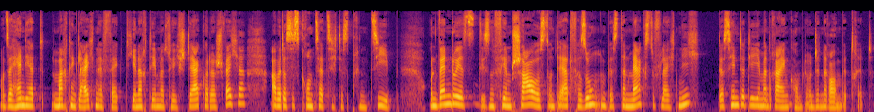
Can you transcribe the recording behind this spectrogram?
Unser Handy hat, macht den gleichen Effekt, je nachdem natürlich stärker oder schwächer, aber das ist grundsätzlich das Prinzip. Und wenn du jetzt diesen Film schaust und der hat versunken bist, dann merkst du vielleicht nicht, dass hinter dir jemand reinkommt und den Raum betritt.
